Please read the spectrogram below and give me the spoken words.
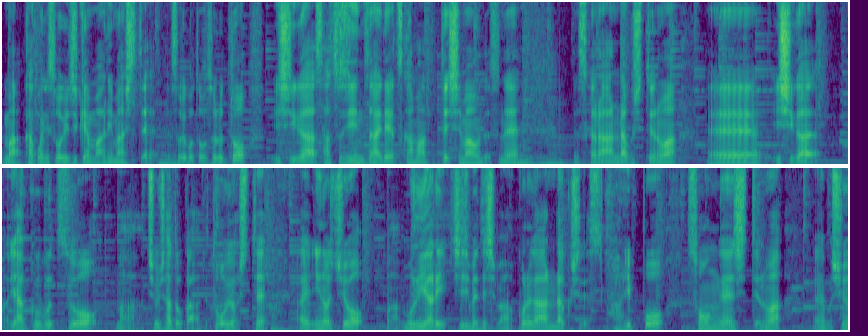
まあ、過去にそういう事件もありまして、うん。そういうことをすると医師が殺人罪で捕まってしまうんですね、ですから安楽死っていうのは、えー医師が薬物を、まあ、注射とかで投与して、えー命を、まあ、無理やり縮めてしまう。これが安楽死です。はい。一方尊厳死っていうのは、えーもう終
